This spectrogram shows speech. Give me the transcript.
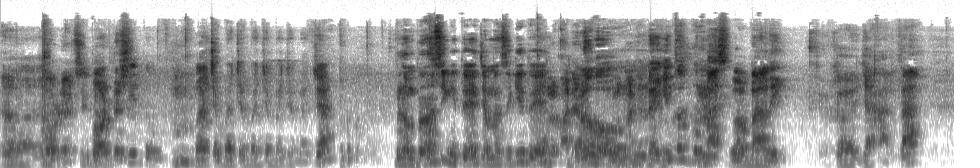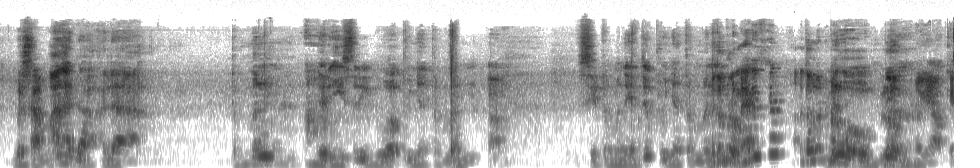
eh, Borders itu. borders itu Hmm. baca baca baca baca baca Belum browsing itu ya zaman segitu ya. belum ada belum belum ada udah gitu pas gue balik ke Jakarta bersamaan ada ada temen jadi istri gue punya temen Ah. si temen itu punya temen itu belum merit kan atau married? belum belum oh, ya oke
